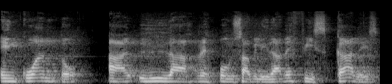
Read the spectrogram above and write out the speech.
en cuanto a las responsabilidades fiscales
